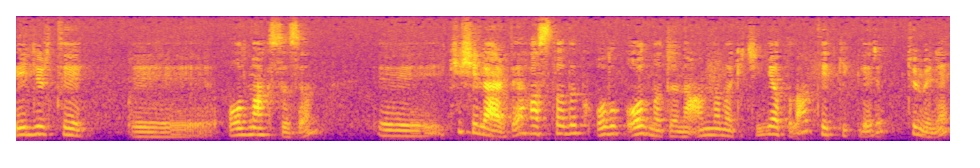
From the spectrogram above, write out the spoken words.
belirti e, olmaksızın e, kişilerde hastalık olup olmadığını anlamak için yapılan tetkiklerin tümüne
